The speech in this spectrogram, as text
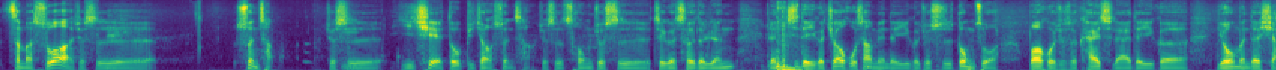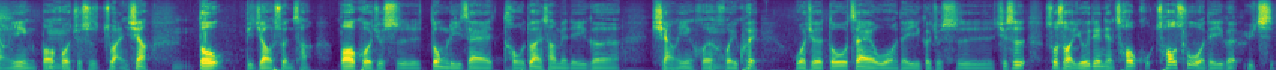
怎么说啊，就是顺畅，就是一切都比较顺畅，就是从就是这个车的人人机的一个交互上面的一个就是动作，包括就是开起来的一个油门的响应，包括就是转向，都比较顺畅，包括就是动力在头段上面的一个响应和回馈。我觉得都在我的一个就是，其实说实话有一点点超过超出我的一个预期。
